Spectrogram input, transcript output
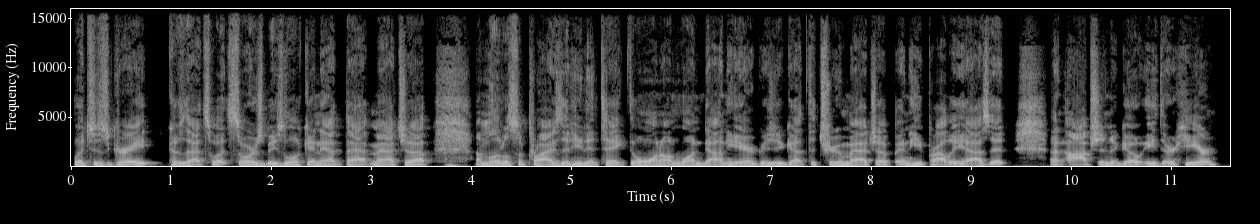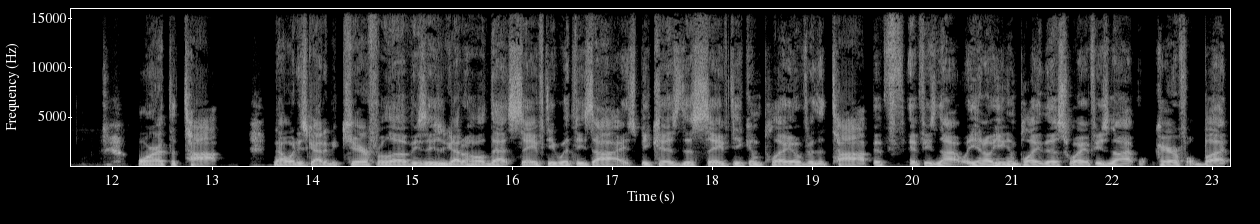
which is great because that's what Sorsby's looking at that matchup. I'm a little surprised that he didn't take the one on one down here because you got the true matchup, and he probably has it an option to go either here or at the top now, what he's got to be careful of is he's got to hold that safety with his eyes because this safety can play over the top if if he's not, you know, he can play this way if he's not careful. But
